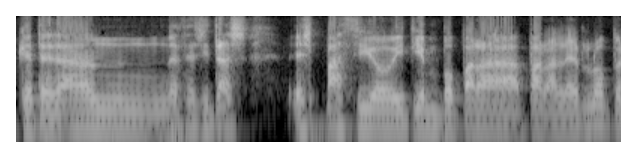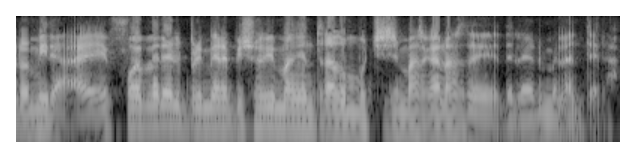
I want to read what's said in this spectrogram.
que te dan, necesitas espacio y tiempo para, para leerlo, pero mira, eh, fue ver el primer episodio y me han entrado muchísimas ganas de, de leerme la entera.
